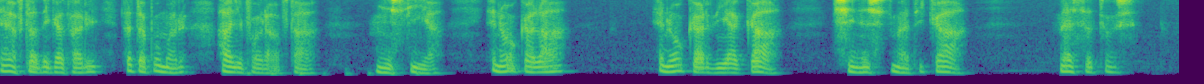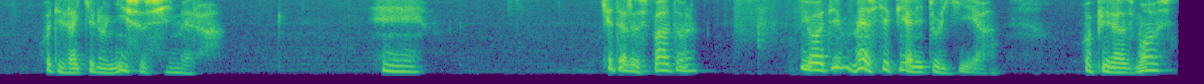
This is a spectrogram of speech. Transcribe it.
Ε, αυτά δεν καθαρί, θα τα πούμε άλλη φορά αυτά, νηστεία. Εννοώ καλά, εννοώ καρδιακά, συναισθηματικά μέσα τους ότι θα κοινωνήσω σήμερα. Ε, και τέλος πάντων, διότι μέσα στη Θεία Λειτουργία ο πειρασμός,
